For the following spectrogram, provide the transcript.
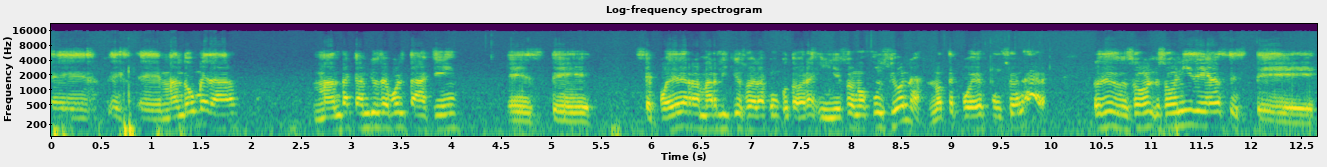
eh, eh, manda humedad, manda cambios de voltaje, este, se puede derramar líquido sobre la computadora y eso no funciona, no te puede funcionar. Entonces son, son ideas este,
